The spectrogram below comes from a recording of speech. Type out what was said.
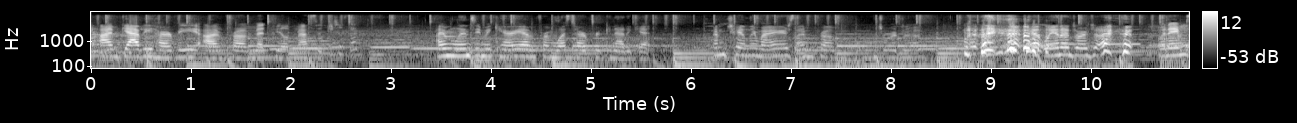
I'm Gabby Harvey. I'm from Medfield, Massachusetts. I'm Lindsay McCary. I'm from West Hartford, Connecticut. I'm Chandler Myers. I'm from Georgia. Atlanta, Georgia. My name's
